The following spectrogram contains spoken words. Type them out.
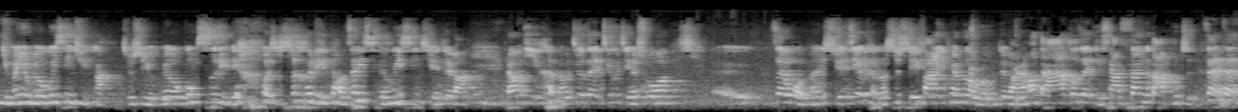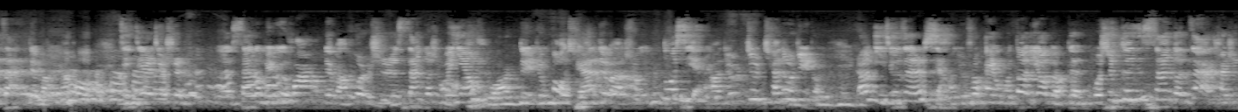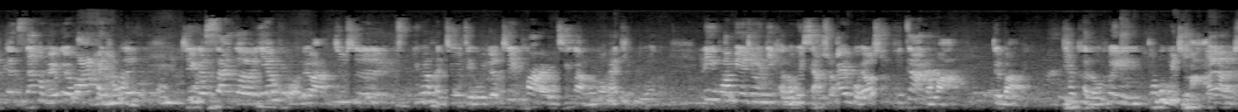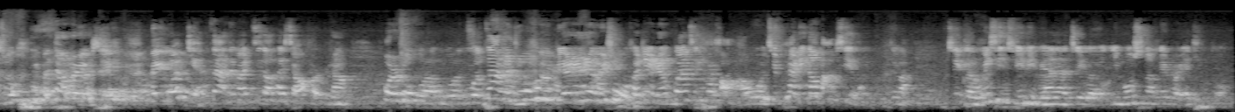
你们有没有微信群啊？就是有没有公司里面 或者是和领导在一起的微信群，对吧？然后你可能就在纠结说，呃，在我们学界可能是谁发了一篇论文，对吧？然后大家都在底下三个大拇指赞赞赞，对吧？然后紧接着就是呃三个玫瑰花，对吧？或者是三个什么烟火，对，就抱拳，对吧？说多谢啊，就是就全都是这种。然后你就在那想，就说，哎，我到底要不要跟？我是跟三个赞，还是跟三个玫瑰花，还是跟这个三个烟火，对吧？就是你会很纠结。我觉得。这块儿情感劳动还挺多的，另一方面就是你可能会想说，哎，我要是不赞的话，对吧？他可能会他会不会查呀？说你们单位有谁没给我点赞，对吧？记到他小本上，或者说我我我赞了之后，会不会别人认为说我和这人关系太好了，我去拍领导马屁了，对吧？这个微信群里面的这个 emotional labor 也挺多。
